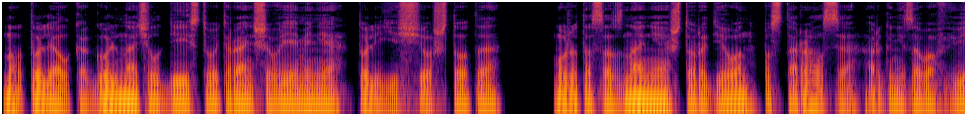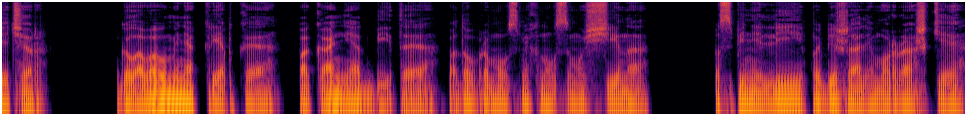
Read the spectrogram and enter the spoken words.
Но то ли алкоголь начал действовать раньше времени, то ли еще что-то. Может, осознание, что Родион постарался, организовав вечер. Голова у меня крепкая, пока не отбитая, по-доброму усмехнулся мужчина. По спине Ли побежали мурашки.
